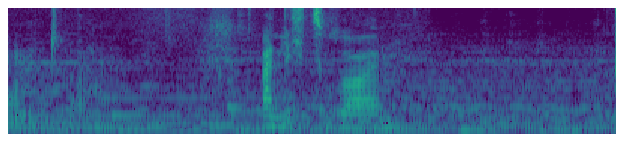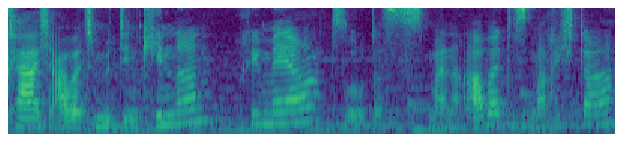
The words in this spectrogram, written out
und ähm, ein Licht zu sein. Klar, ich arbeite mit den Kindern primär, so das ist meine Arbeit, das mache ich da.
